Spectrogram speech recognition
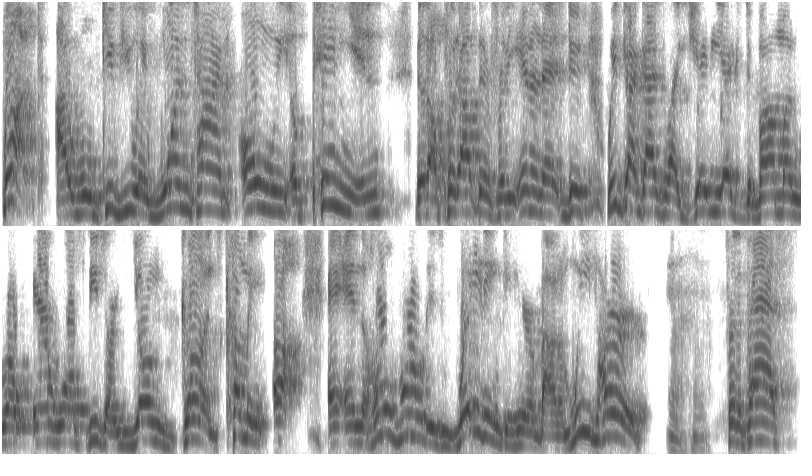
but I will give you a one time only opinion that I'll put out there for the internet. Dude, we've got guys like JDX, Devon Monroe, Airwolf. These are young guns coming up, and, and the whole world is waiting to hear about them. We've heard Mm-hmm. for the past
